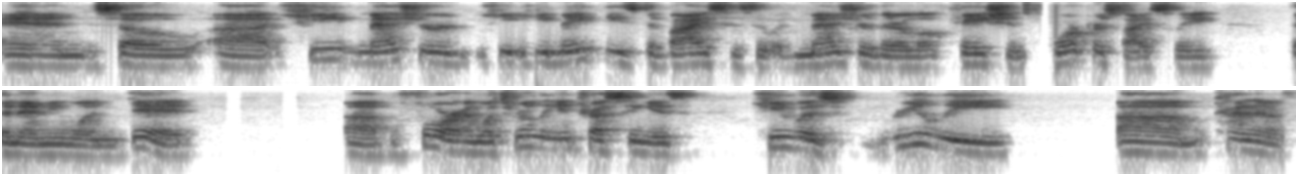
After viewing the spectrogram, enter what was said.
And so uh, he measured, he, he made these devices that would measure their locations more precisely than anyone did uh, before. And what's really interesting is he was really um, kind of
